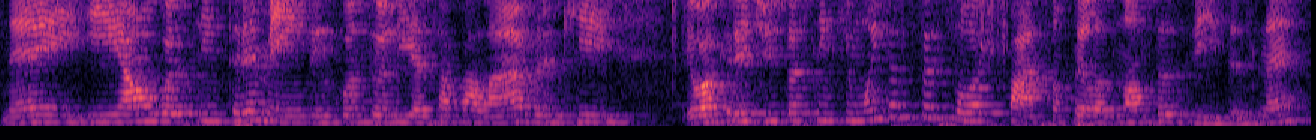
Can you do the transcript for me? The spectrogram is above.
Né? E, e algo assim tremendo, enquanto eu li essa palavra, que eu acredito assim que muitas pessoas passam pelas nossas vidas, né?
